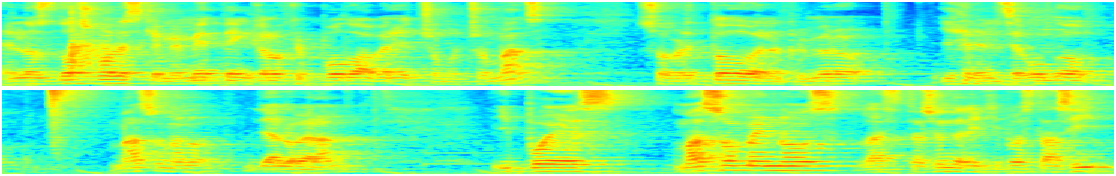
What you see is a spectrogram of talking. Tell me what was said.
En los dos goles que me meten creo que puedo haber hecho mucho más. Sobre todo en el primero y en el segundo, más o menos, ya lo verán. Y pues más o menos la situación del equipo está así.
